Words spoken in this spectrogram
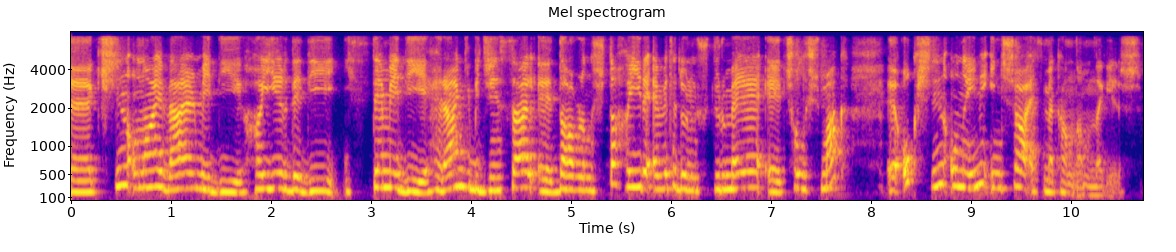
e, kişinin onay vermediği, hayır dediği, istemediği herhangi bir cinsel e, davranışta hayırı evete dönüştürmeye e, çalışmak o kişinin onayını inşa etmek anlamına gelir.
